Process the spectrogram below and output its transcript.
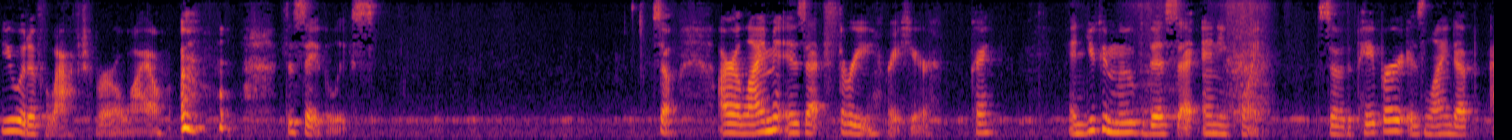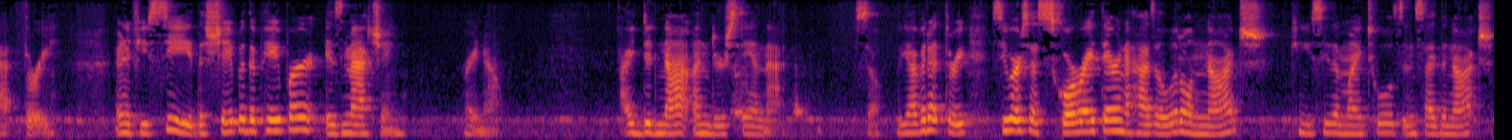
you would have laughed for a while, to say the least. So our alignment is at three right here, okay? And you can move this at any point. So the paper is lined up at three. And if you see, the shape of the paper is matching right now. I did not understand that. So we have it at three. See where it says score right there and it has a little notch? Can you see that my tool's inside the notch?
